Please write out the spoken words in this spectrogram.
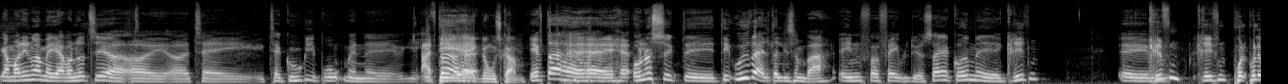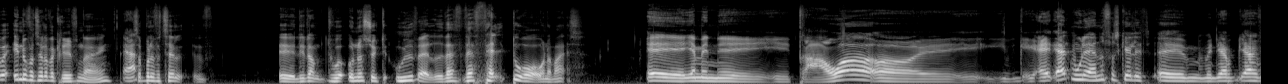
jeg måtte indrømme, at jeg var nødt til at, at, at tage, tage Google i brug, men øh, Ej, det er have, ikke nogen skam. efter at have, have undersøgt det, det udvalg, der ligesom var inden for fabeldyr, så er jeg gået med Griffen. Øhm, Griffen? Griffen. Prøv, prøv lige, inden du fortæller, hvad griffen er, ikke? Ja. så prøv lige at fortælle øh, lidt om, du har undersøgt udvalget. Hvad, hvad faldt du over undervejs? Øh, jamen, øh, drager og øh, alt muligt andet forskelligt. Øh, men jeg, jeg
